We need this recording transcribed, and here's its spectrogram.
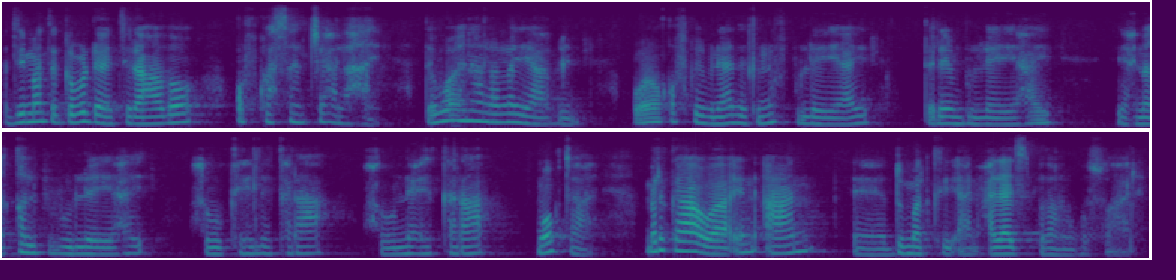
Haddii maanta gabadhi ay tiraahdo qofkaasaan jeclahay dee waa inaan lala yaabin. Waa in qofka biniaadamka naf buu leeyahay dareen buu leeyahay yani qalbi buu leeyahay waxbuu ka heli karaa waxbuu nici karaa. Moogtahay marka waa in aan dumarkii aan cadaadis badan lagu soo harin.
